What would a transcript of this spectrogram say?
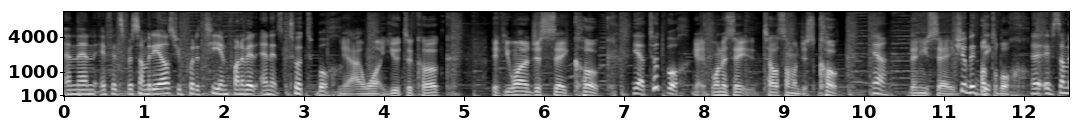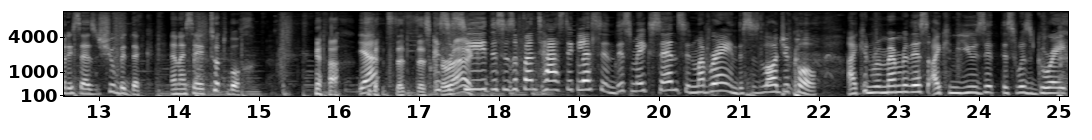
and then if it's for somebody else, you put a t in front of it, and it's tutbuch. Yeah, I want you to cook. If you want to just say cook, yeah, tutbuch. Yeah, if you want to say tell someone just cook, yeah, then you say shubiddik. Uh, if somebody says shubidik, and I say tutbuch. Yeah, Yeah? that's that's, that's This is, correct. see, this is a fantastic lesson. This makes sense in my brain. This is logical. I can remember this. I can use it. This was great.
